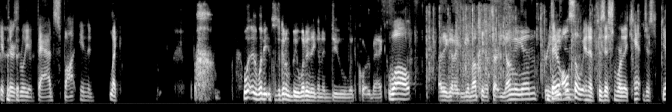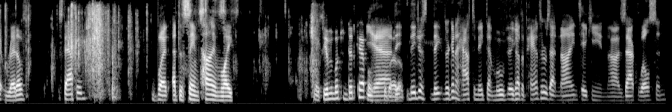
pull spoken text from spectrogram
if there's really a bad spot in the like. What what it's going to be? What are they going to do with quarterback? Well, Are they going to give up? They're going to start young again. Free they're agent? also in a position where they can't just get rid of Stafford, but at the same time, like so you have a bunch of dead cap. I'll yeah, they, up. they just they they're gonna have to make that move. They got the Panthers at nine, taking uh, Zach Wilson.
